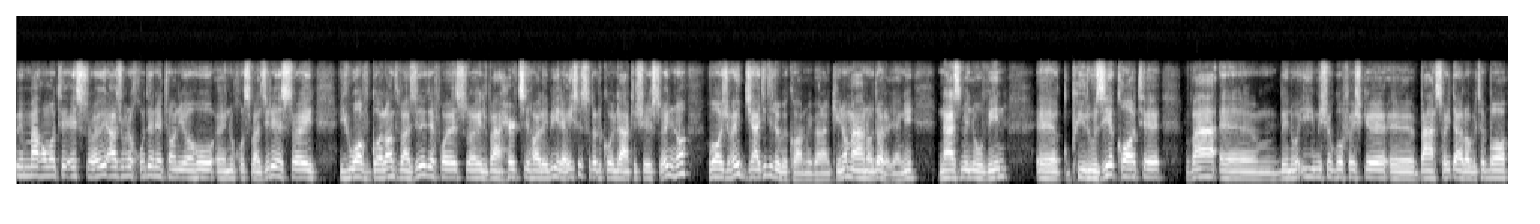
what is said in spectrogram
مقامات اسرائیل از جمله خود نتانیاهو نخست وزیر اسرائیل یواف گالانت وزیر دفاع اسرائیل و هرچی هالبی رئیس ستاد کل ارتش اسرائیل اینا واژه های جدیدی رو به کار می‌برن که اینا معنا داره. یعنی نظم نوین پیروزی قاطع و به نوعی میشه گفتش که بحث در رابطه با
